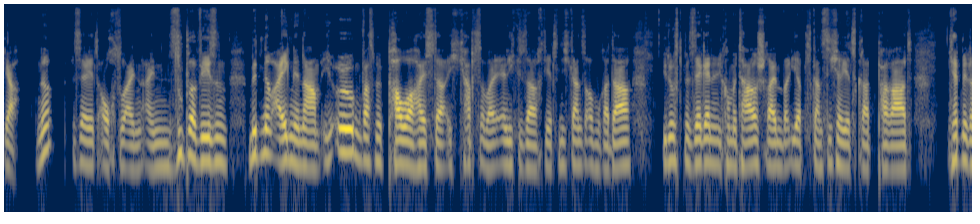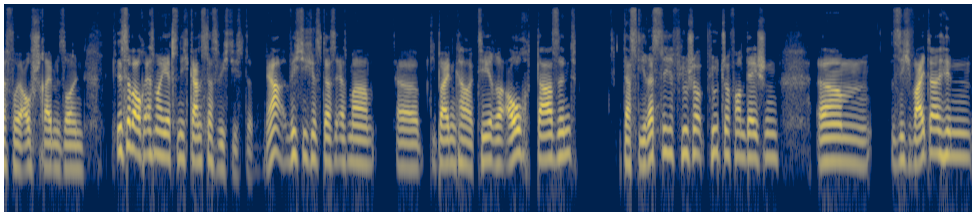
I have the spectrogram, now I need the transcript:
ja, ne, ist ja jetzt auch so ein, ein Superwesen mit einem eigenen Namen. Irgendwas mit Power heißt er. Ich habe es aber ehrlich gesagt jetzt nicht ganz auf dem Radar. Ihr dürft mir sehr gerne in die Kommentare schreiben, weil ihr habt es ganz sicher jetzt gerade parat. Ich hätte mir das vorher aufschreiben sollen. Ist aber auch erstmal jetzt nicht ganz das Wichtigste. Ja, wichtig ist, dass erstmal äh, die beiden Charaktere auch da sind, dass die restliche Future, Future Foundation ähm, sich weiterhin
